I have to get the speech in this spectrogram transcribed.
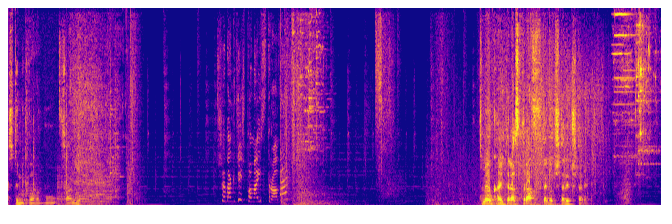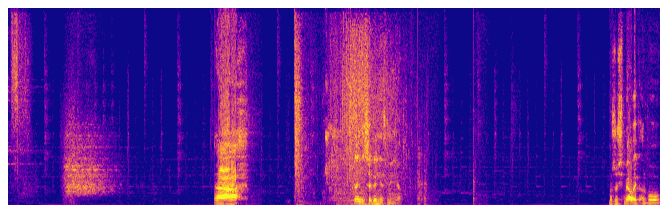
z tymi dwoma bufami. Zmyłka i teraz traf w tego 4-4. Ach. To niczego nie zmienia. Może śmiałek albo...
